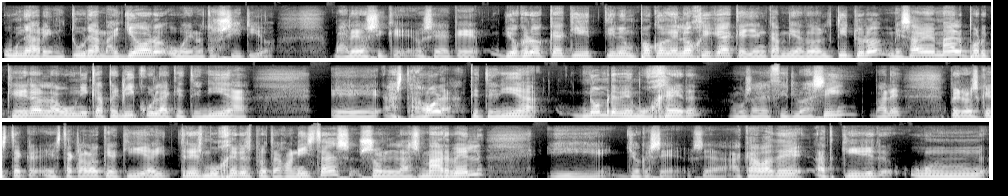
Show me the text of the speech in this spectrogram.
una aventura mayor o en otro sitio, ¿vale? Así que, o sea que yo creo que aquí tiene un poco de lógica que hayan cambiado el título. Me sabe mal porque era la única película que tenía eh, hasta ahora, que tenía nombre de mujer, vamos a decirlo así, ¿vale? Pero es que está, claro que aquí hay tres mujeres protagonistas, son las Marvel y yo qué sé, o sea, acaba de adquirir un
